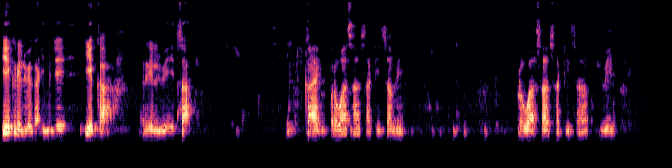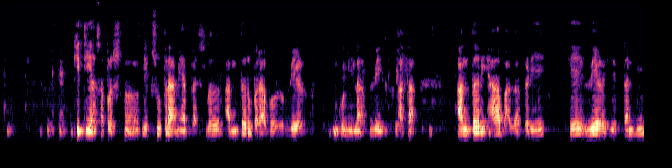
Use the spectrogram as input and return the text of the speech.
एक रेल्वे गाडी म्हणजे एका रेल्वेचा काय? प्रवासासाठीचा वेग. प्रवासासाठीचा वेग. किती असा प्रश्न? एक सूत्र आम्ही अभ्यासलं. अंतर बराबर वेळ गुणीला वेग. आता अंतर ह्या भागाकडे हे वेळ येताना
